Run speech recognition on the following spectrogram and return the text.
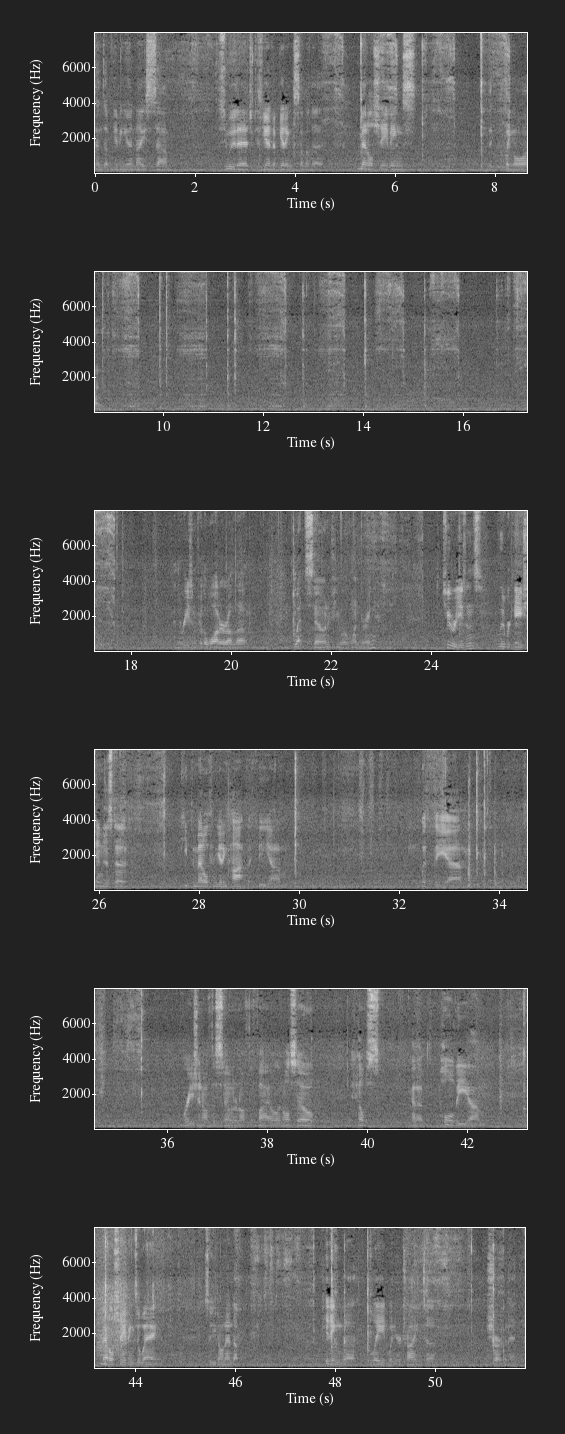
Ends up giving you a nice um, smooth edge because you end up getting some of the metal shavings that cling on. And the reason for the water on the whetstone, if you were wondering, two reasons. Lubrication, just to keep the metal from getting hot with the um, with the uh, abrasion off the stone and off the file, and also it helps kind of pull the um, metal shavings away, so you don't end up hitting the blade when you're trying to sharpen it.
